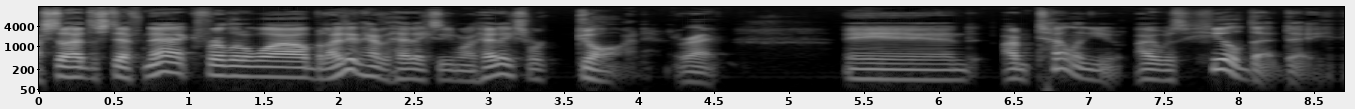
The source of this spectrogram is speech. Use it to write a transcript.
I still had the stiff neck for a little while, but I didn't have the headaches anymore. The headaches were gone. Right. And I'm telling you, I was healed that day.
